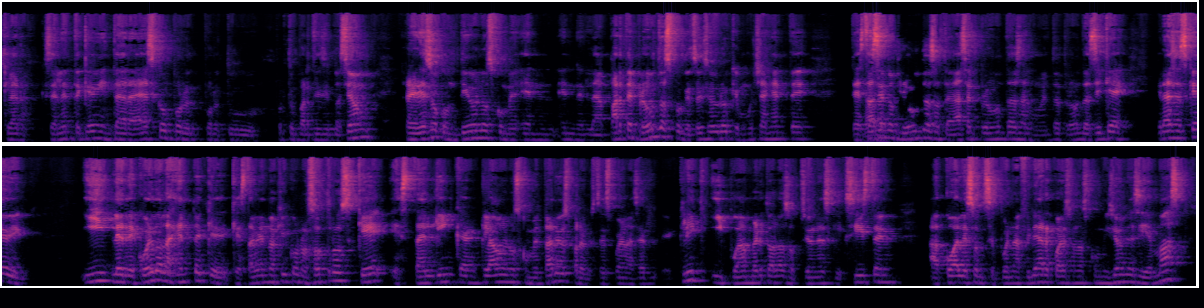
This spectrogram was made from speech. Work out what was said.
Claro, excelente, Kevin, te agradezco por, por, tu, por tu participación. Regreso contigo en, los, en, en, la parte de preguntas, porque estoy seguro que mucha gente te está haciendo preguntas o te va a hacer preguntas al momento de preguntas. Así que gracias, Kevin. Y le recuerdo a la gente que, que, está viendo aquí con nosotros que está el link anclado en los comentarios para que ustedes puedan hacer clic y puedan ver todas las opciones que existen, a cuáles son, se pueden afiliar, cuáles son las comisiones y demás.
